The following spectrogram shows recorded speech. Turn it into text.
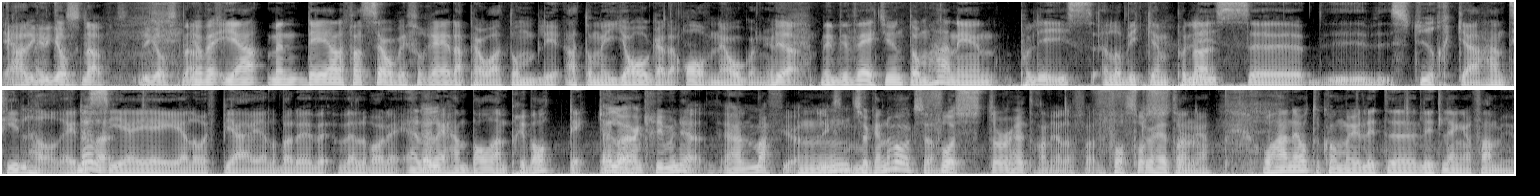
Ja, det, det går snabbt. Det går snabbt. Vet, ja, men det är i alla fall så vi får reda på att de, blir, att de är jagade av någon ju. Ja. Men vi vet ju inte om han är en polis eller vilken polisstyrka han tillhör. Är det Nej, nej. CIA eller FBI eller vad det, eller vad det är? Eller Eller- är han bara en privatdeckare? Eller är han kriminell? Är han maffia? mm, liksom? Så kan det vara också. Foster heter han i alla fall. Foster heter han ja. Och han återkommer ju lite, lite längre fram ju.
